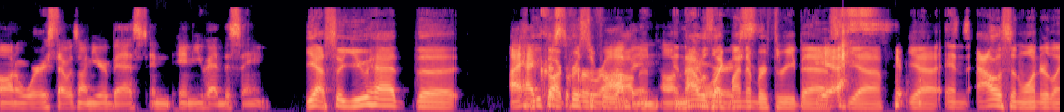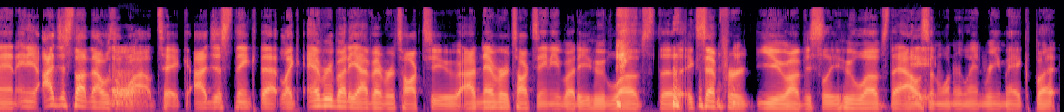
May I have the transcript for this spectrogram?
on a worst that was on your best, and and you had the same. yeah, so you had the I had you Christopher, Christopher Robin, Robin, on and that was like my number three best. Yeah, Yeah. yeah, and Alice in Wonderland, and I just thought that was a Uh. wild take. I just think that like everybody I've ever talked to, I've never talked to anybody who loves the, except for you, obviously, who loves the Alice in Wonderland remake. But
